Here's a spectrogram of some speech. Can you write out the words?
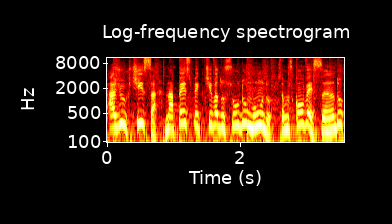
a justiça na perspectiva do sul do mundo. Estamos conversando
